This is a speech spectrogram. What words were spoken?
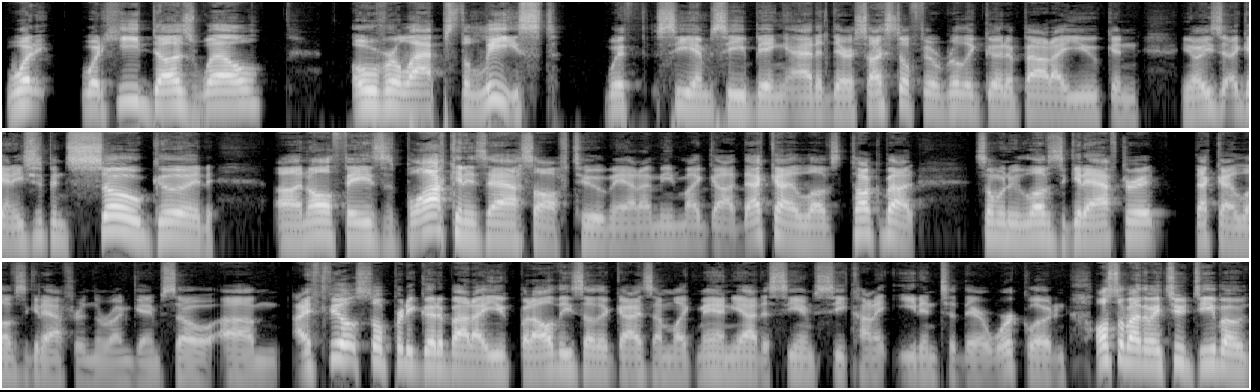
what what he does well overlaps the least with CMC being added there. So I still feel really good about Aiyuk, and you know he's again he's just been so good uh, in all phases, blocking his ass off too, man. I mean, my God, that guy loves talk about someone who loves to get after it. That guy loves to get after it in the run game. So um, I feel still pretty good about Aiyuk, but all these other guys, I'm like, man, yeah, to CMC kind of eat into their workload. And also, by the way, too, Deebo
